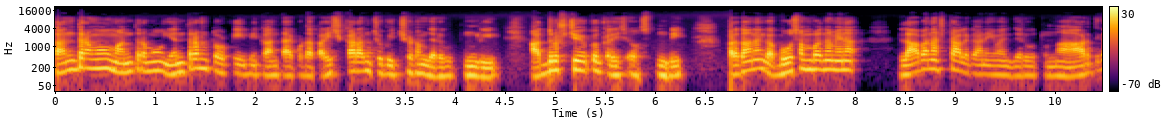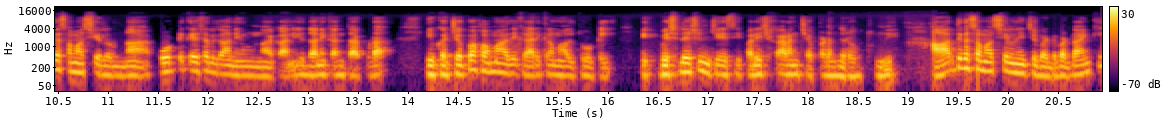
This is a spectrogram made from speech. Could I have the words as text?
తంత్రము మంత్రము యంత్రంతో మీకు అంతా కూడా పరిష్కారం చూపించడం జరుగుతుంది. అదృష్టయోగం కలిసి వస్తుంది. ప్రధానంగా భూ సంబంధమైన లాభ నష్టాలు కానీ ఏమైనా జరుగుతున్నా ఆర్థిక సమస్యలు ఉన్నా కోర్టు కేసులు కానీ ఉన్నా కానీ దానికంతా కూడా ఈ యొక్క జప హోమాది కార్యక్రమాలతోటి మీకు విశ్లేషణ చేసి పరిష్కారం చెప్పడం జరుగుతుంది. ఆర్థిక సమస్యల నుంచి బయటపడడానికి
